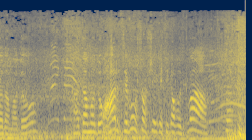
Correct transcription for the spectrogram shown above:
გადამადო? გადამადო არც ებოსავ შეგეთი გამოთქვა? ვაი.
